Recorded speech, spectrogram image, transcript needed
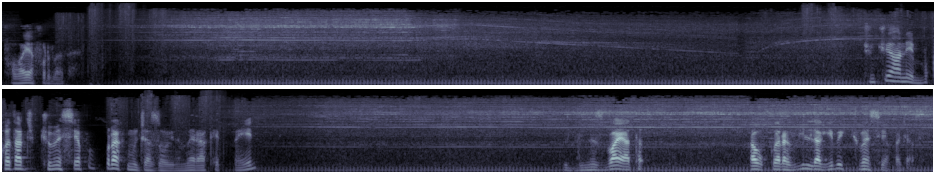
Havaya fırladı. Çünkü hani bu kadarcık kümes yapıp bırakmayacağız oyunu merak etmeyin. Bildiğiniz bayağı ta- tavuklara villa gibi kümes yapacağız.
